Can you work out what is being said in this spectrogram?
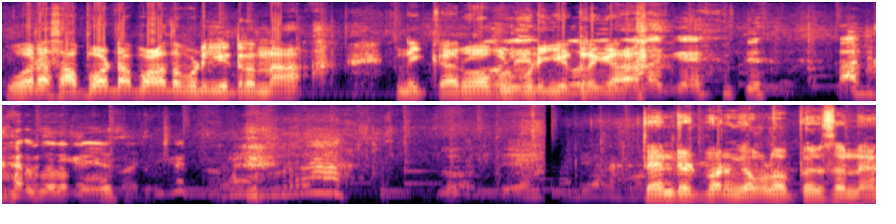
பூரா சப்போட்டா பழத்தை பிடிக்கிட்டு இருந்தான். இன்னைக்கு கருவேப்பில் பிடிக்கிட்டு பேசு. தேன் ரேட் பாருங்க எவ்வளோ பெருசுன்னு.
